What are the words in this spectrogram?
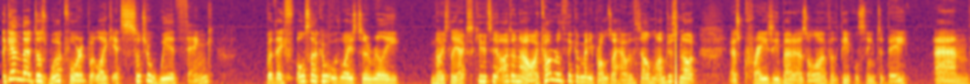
again that does work for it but like it's such a weird thing. But they've also come up with ways to really nicely execute it. I don't know. I can't really think of many problems i have with this album. I'm just not as crazy about it as a lot of other people seem to be. And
